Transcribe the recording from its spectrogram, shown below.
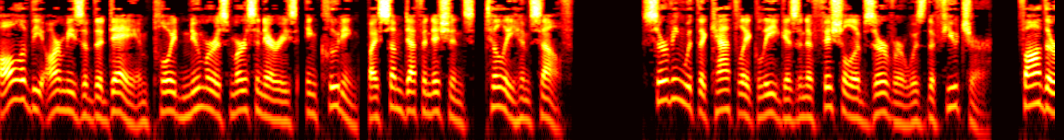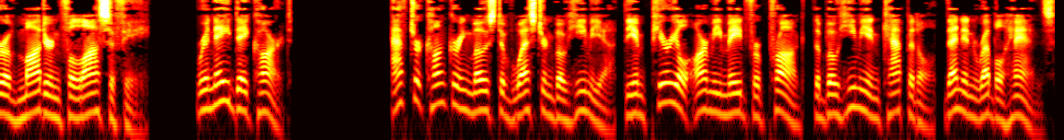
All of the armies of the day employed numerous mercenaries, including, by some definitions, Tilly himself. Serving with the Catholic League as an official observer was the future «father of modern philosophy» René Descartes. After conquering most of western Bohemia, the imperial army made for Prague, the Bohemian capital, then in rebel hands.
